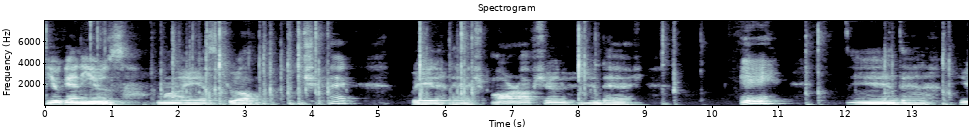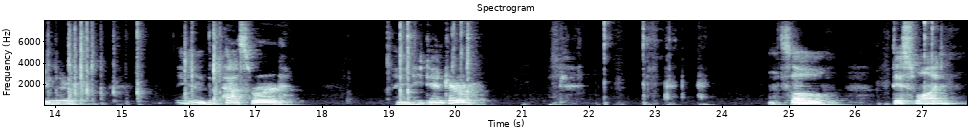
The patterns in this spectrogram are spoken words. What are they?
You can use MySQL check with dash R option and dash A and then user and the password and hit enter. So this one,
